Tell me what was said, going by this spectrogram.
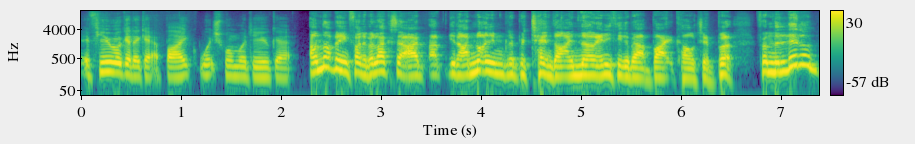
If you were going to get a bike, which one would you get? I'm not being funny, but like I said, I, I, you know, I'm not even going to pretend that I know anything about bike culture. But from the little,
